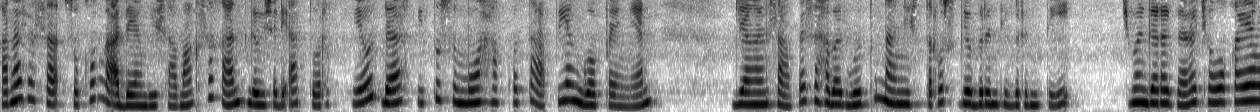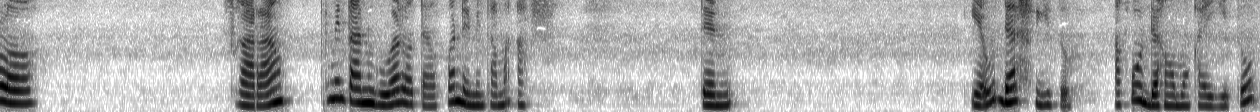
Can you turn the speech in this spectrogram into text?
karena rasa suka nggak ada yang bisa maksa kan nggak bisa diatur. Ya udah itu semua hak lo tapi yang gue pengen jangan sampai sahabat gue tuh nangis terus gak berhenti berhenti cuma gara-gara cowok kayak lo. Sekarang permintaan gue lo telepon dan minta maaf. Dan ya udah gitu. Aku udah ngomong kayak gitu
